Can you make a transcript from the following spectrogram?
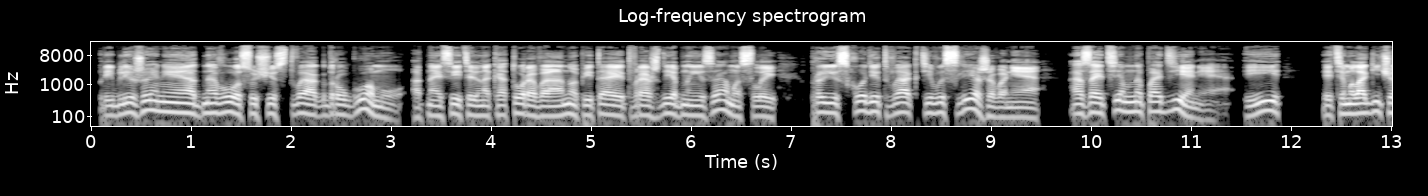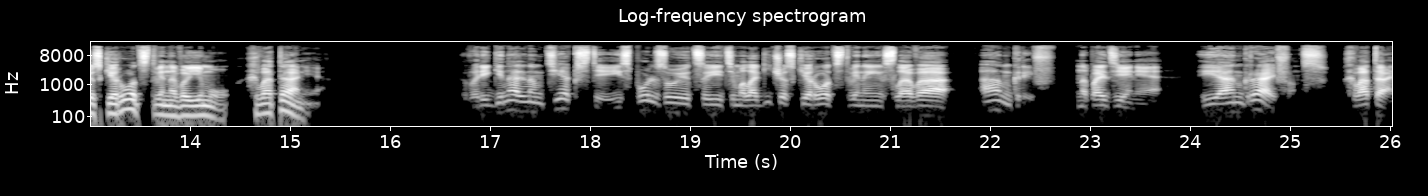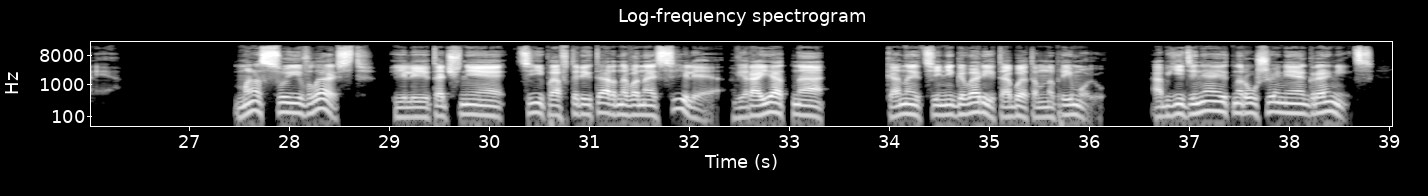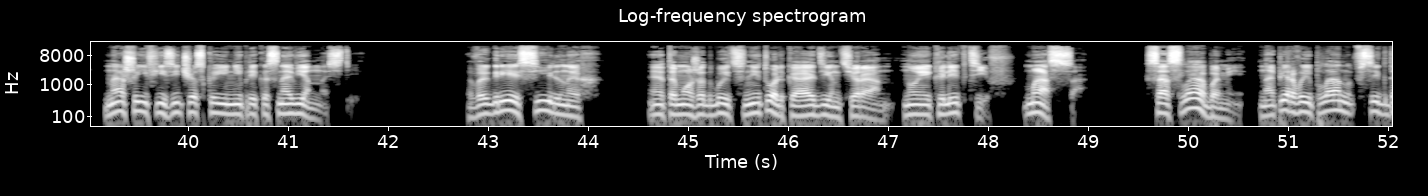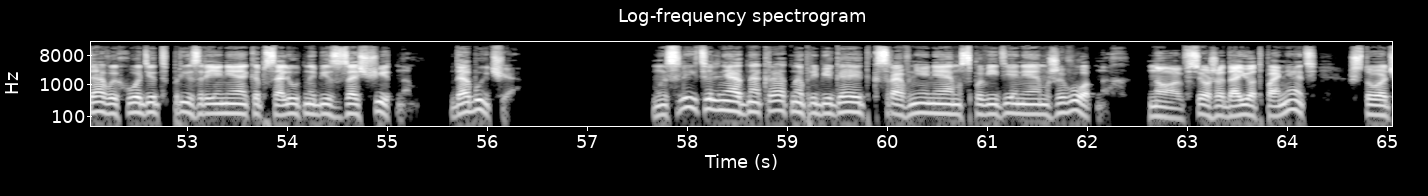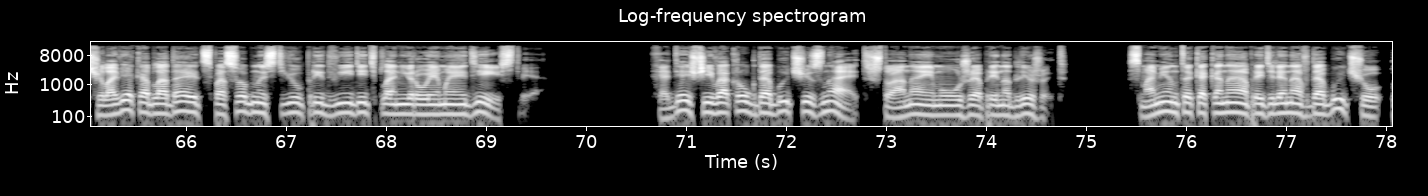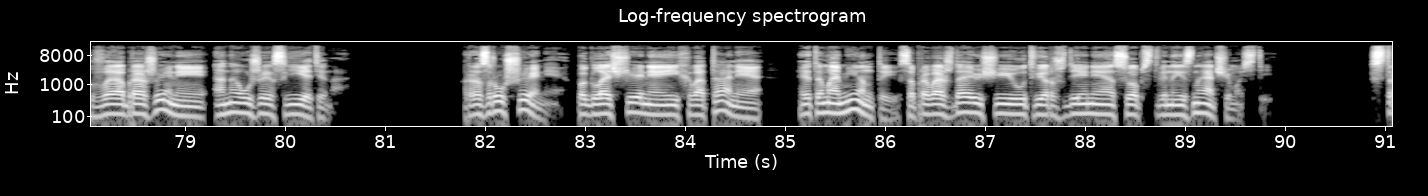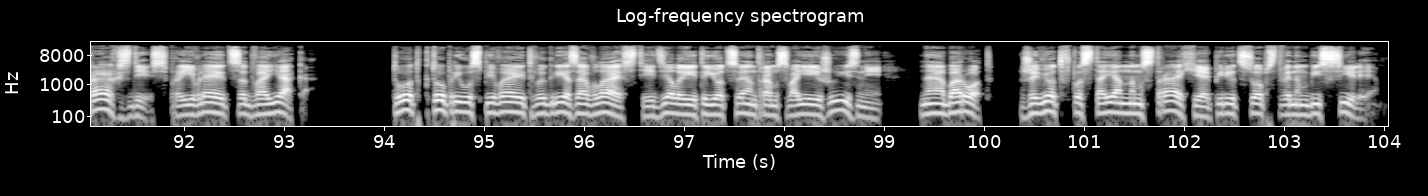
Приближение одного существа к другому, относительно которого оно питает враждебные замыслы, происходит в акте выслеживания — а затем нападение и, этимологически родственного ему, хватание. В оригинальном тексте используются этимологически родственные слова «Angriff» — нападение и «Angreifens» — хватание. Массу и власть, или точнее тип авторитарного насилия, вероятно, Канетти не говорит об этом напрямую, объединяет нарушение границ, нашей физической неприкосновенности. В игре сильных это может быть не только один тиран, но и коллектив, масса. Со слабыми на первый план всегда выходит презрение к абсолютно беззащитным, добыча. Мыслитель неоднократно прибегает к сравнениям с поведением животных, но все же дает понять, что человек обладает способностью предвидеть планируемое действие. Ходящий вокруг добычи знает, что она ему уже принадлежит. С момента, как она определена в добычу, в воображении она уже съедена. Разрушение, поглощение и хватание — это моменты, сопровождающие утверждение собственной значимости. Страх здесь проявляется двояко. Тот, кто преуспевает в игре за власть и делает ее центром своей жизни, наоборот, живет в постоянном страхе перед собственным бессилием.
